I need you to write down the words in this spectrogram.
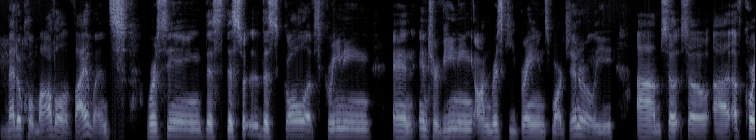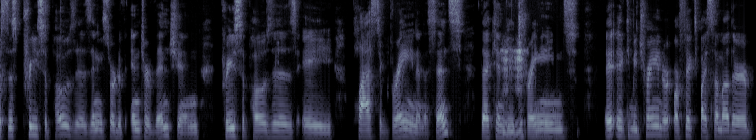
medical model of violence, we're seeing this this this goal of screening and intervening on risky brains more generally. Um, so, so uh, of course, this presupposes any sort of intervention presupposes a plastic brain in a sense that can mm-hmm. be trained. It, it, can be trained or, or, fixed by some other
